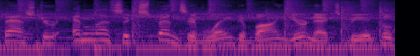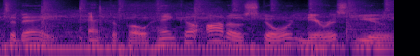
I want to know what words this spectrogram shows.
faster, and less expensive way to buy your next vehicle today at the Pohanka Auto Store nearest you.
